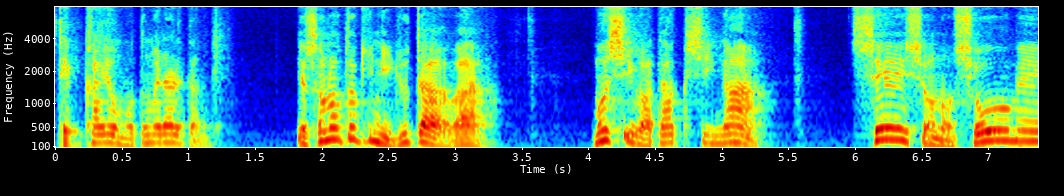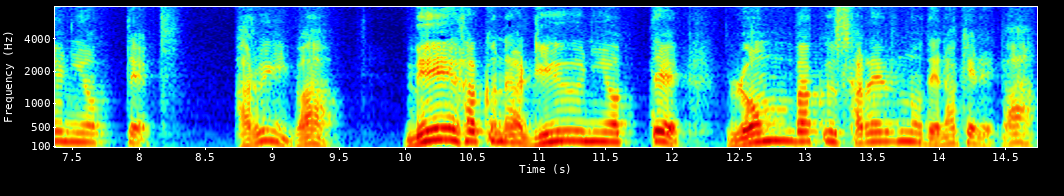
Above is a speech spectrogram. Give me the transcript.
撤回を求められたんだ。で、その時にルターは、もし私が聖書の証明によって、あるいは明白な理由によって論駁されるのでなければ、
